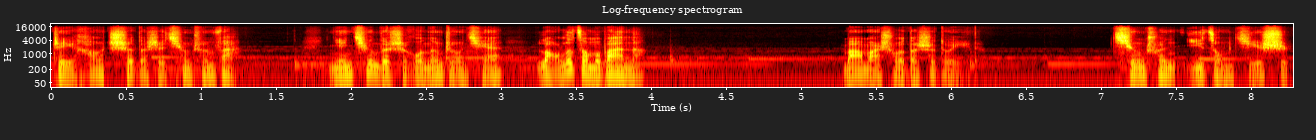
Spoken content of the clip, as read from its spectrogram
这一行吃的是青春饭，年轻的时候能挣钱，老了怎么办呢？妈妈说的是对的，青春一纵即逝，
